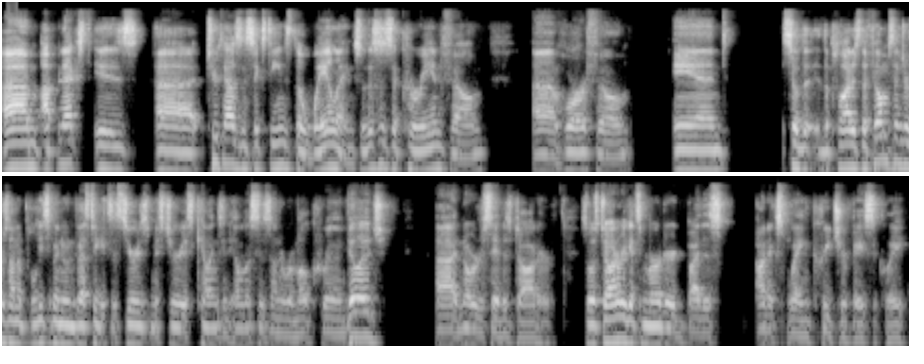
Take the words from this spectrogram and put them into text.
um, up next is uh, 2016's The Wailing. So this is a Korean film, uh, horror film, and so the, the plot is the film centers on a policeman who investigates a series of mysterious killings and illnesses on a remote Korean village uh, in order to save his daughter. So his daughter gets murdered by this unexplained creature, basically,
